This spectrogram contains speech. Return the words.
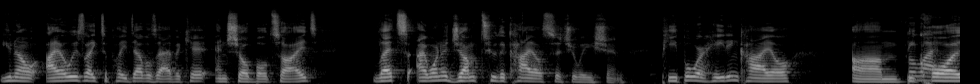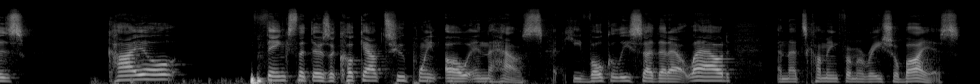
you know, I always like to play devil's advocate and show both sides. Let's I want to jump to the Kyle situation. People were hating Kyle um, For what? because Kyle thinks that there's a cookout 2.0 in the house. He vocally said that out loud, and that's coming from a racial bias.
